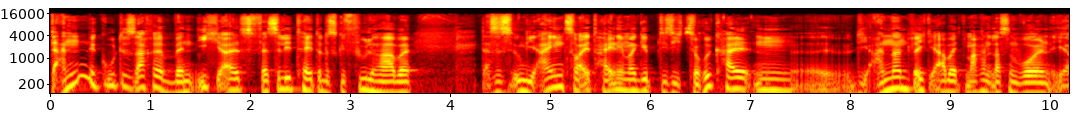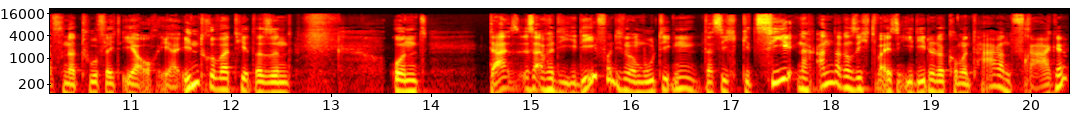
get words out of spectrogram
dann eine gute Sache, wenn ich als Facilitator das Gefühl habe, dass es irgendwie ein, zwei Teilnehmer gibt, die sich zurückhalten, äh, die anderen vielleicht die Arbeit machen lassen wollen, eher von Natur vielleicht eher auch eher introvertierter sind. Und das ist einfach die Idee von diesem Ermutigen, dass ich gezielt nach anderen Sichtweisen, Ideen oder Kommentaren frage,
